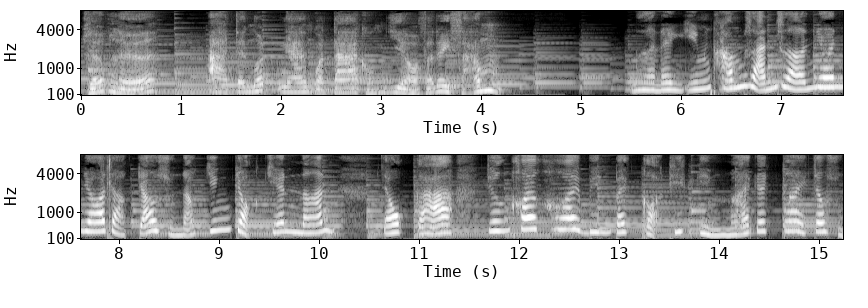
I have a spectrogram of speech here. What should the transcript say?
เผลอๆ อาจจะงดงามกว่าตาของเหยี่ยวซะด้วยซ้ำ เมื่อได้ยินคำสรรเสริญเยินยอจากเจ้าสุนัขจิ้งจอกเช่นนั้น เจ้ากาจึงค่อยๆบินไปเกาะที่กิ่งไม้ใกล้ๆเจ้าสุ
